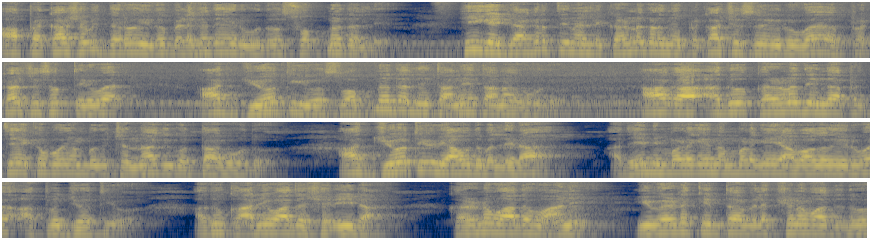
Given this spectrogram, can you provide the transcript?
ಆ ಪ್ರಕಾಶವಿದ್ದರೂ ಇದು ಬೆಳಗದೇ ಇರುವುದು ಸ್ವಪ್ನದಲ್ಲಿ. ಹೀಗೆ ಜಾಗೃತಿನಲ್ಲಿ ಕರ್ಣಗಳನ್ನು ಪ್ರಕಾಶಿಸಿರುವ, ಪ್ರಕಾಶಿಸುತ್ತಿರುವ ಆ ಜ್ಯೋತಿಯು ಸ್ವಪ್ನದಲ್ಲಿ ತಾನೇ ತಾನಾಗುವುದು. ಆಗ ಅದು ಕರ್ಣದಿಂದ ಪ್ರತ್ಯೇಕವು ಎಂಬುದು ಚೆನ್ನಾಗಿ ಗೊತ್ತಾಗುವುದು. ಆ ಜ್ಯೋತಿಯು ಯಾವುದು ಬಲ್ಲಿರಾ? ಅದೇ ನಿಮ್ಮೊಳಗೆ ನಮ್ಮೊಳಗೆ ಯಾವಾಗಲೂ ಇರುವ ಆತ್ಮಜ್ಯೋತಿಯು. ಅದು ಕಾರ್ಯವಾದ ಶರೀರ, ಕರ್ಣವಾದ ವಾಣಿ. ಇವೆರಡಕ್ಕಿಂತ ವಿಲಕ್ಷಣವಾದುದು,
